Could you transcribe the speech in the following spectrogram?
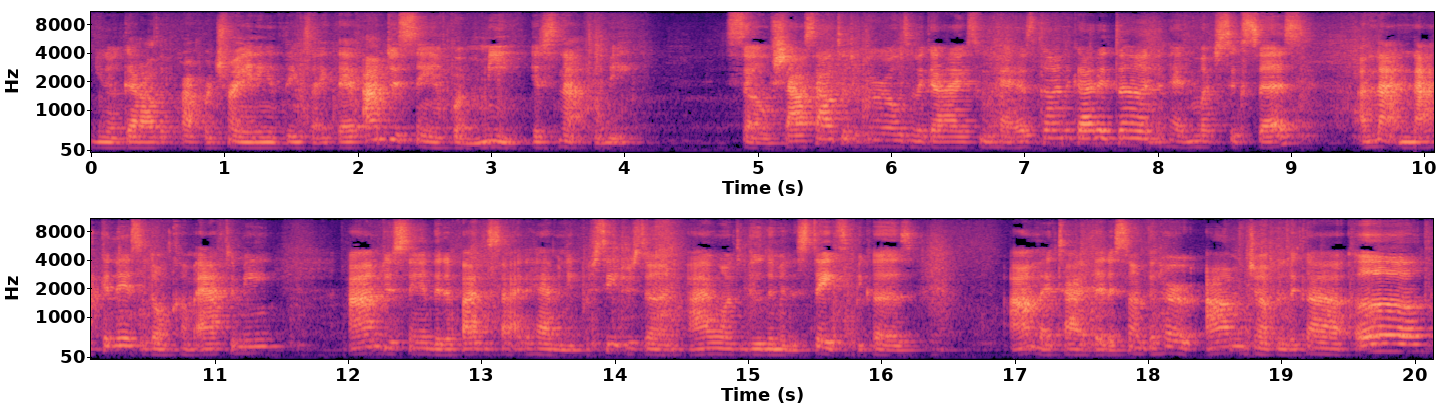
you know, got all the proper training and things like that. I'm just saying for me, it's not for me. So shouts out to the girls and the guys who has gone and got it done and had much success. I'm not knocking this, so don't come after me. I'm just saying that if I decide to have any procedures done, I want to do them in the States because I'm that type that if something hurt, I'm jumping the car. Uh,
